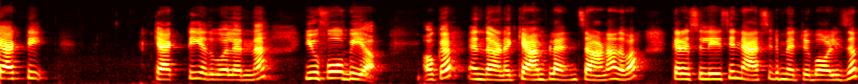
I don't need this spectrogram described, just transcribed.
cacti cacti അതുപോലെ തന്നെ യുഫോബിയ ഒക്കെ എന്താണ്? ക്യാമ്പ് പ്ലാന്റ്സ് ആണ് അഥവാ ക്രസിലേസിൻ ആസിഡ് മെറ്റബോളിസം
